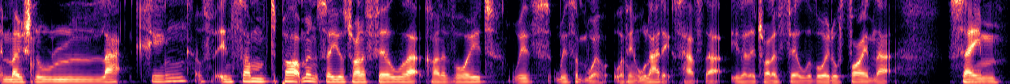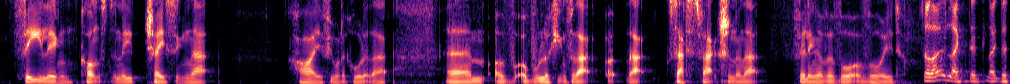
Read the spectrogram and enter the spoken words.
emotional lacking of in some department. So you're trying to fill that kind of void with with some. Well, I think all addicts have that. You know, they're trying to fill the void or find that same feeling constantly, chasing that high, if you want to call it that, um, of of looking for that uh, that satisfaction and that feeling of a, vo- a void. so like, like the like the,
